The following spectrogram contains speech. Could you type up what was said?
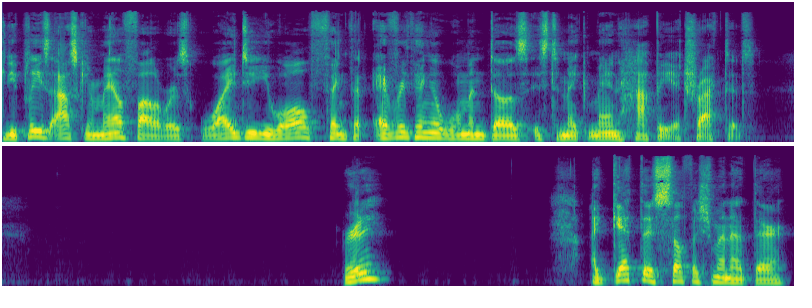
you please ask your male followers why do you all think that everything a woman does is to make men happy, attracted? Really? I get there's selfish men out there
